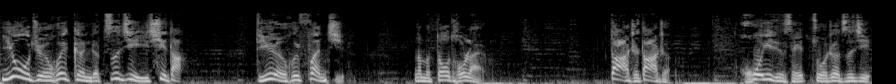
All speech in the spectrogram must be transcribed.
友军会跟着自己一起打，敌人会反击，那么到头来打着打着，获益的谁？作者自己，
